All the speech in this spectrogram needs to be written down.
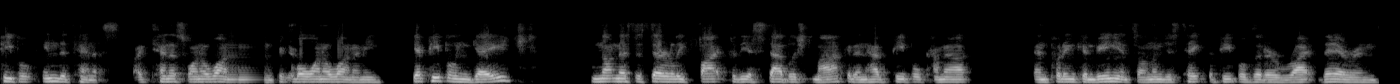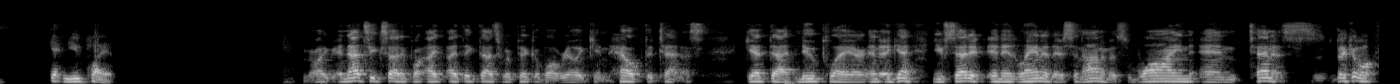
people into tennis, like tennis 101, pickleball 101. I mean, get people engaged, not necessarily fight for the established market and have people come out and put inconvenience on them. Just take the people that are right there and get new players. Right. And that's the exciting part. I, I think that's where pickleball really can help the tennis get that new player. And again, you've said it in Atlanta, they're synonymous wine and tennis. Pickleball.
